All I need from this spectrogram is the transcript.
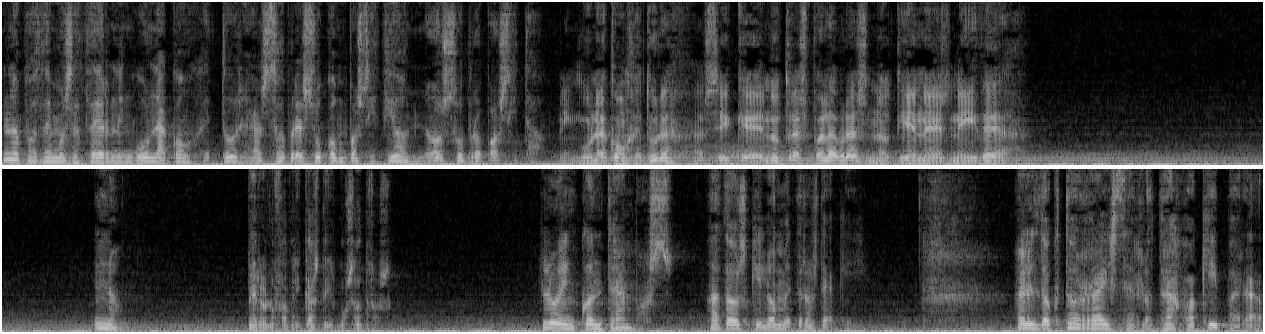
No podemos hacer ninguna conjetura sobre su composición o su propósito. ¿Ninguna conjetura? Así que, en otras palabras, no tienes ni idea. No. Pero lo fabricasteis vosotros. Lo encontramos a dos kilómetros de aquí. El doctor Reiser lo trajo aquí para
